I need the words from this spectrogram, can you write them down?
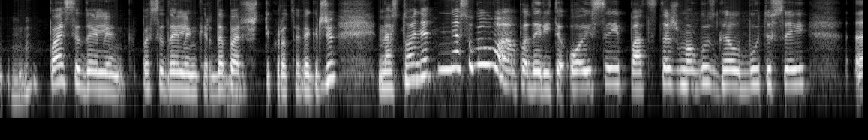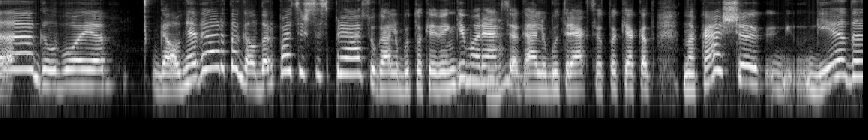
mhm. pasidalink, pasidalink pasidalink ir dabar iš tikro tave girdžiu, mes to net nesugalvojam padaryti, o jisai pats tas žmogus galbūt jisai a, galvoja, gal neverta, gal dar pats išsispręsiu, gali būti tokia vengimo reakcija, mhm. gali būti reakcija tokia, kad, na ką aš čia gėda,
